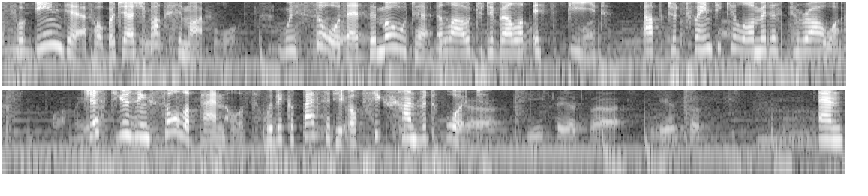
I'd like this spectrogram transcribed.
for India for Bajaj Maxima, we saw that the motor allowed to develop a speed up to 20 km per hour, just using solar panels with a capacity of 600 watt. And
